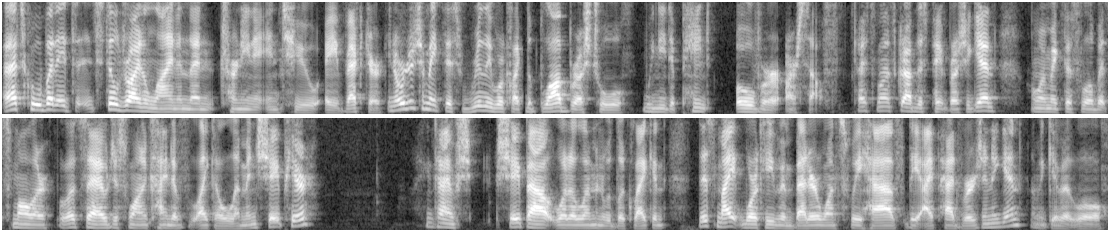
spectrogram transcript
That's cool, but it's, it's, still drawing a line and then turning it into a vector. In order to make this really work like the blob brush tool, we need to paint over ourselves. Okay, so let's grab this paintbrush again. I'm gonna make this a little bit smaller. But let's say I just want kind of like a lemon shape here. I can kind of shape out what a lemon would look like. And this might work even better once we have the iPad version again. Let me give it little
